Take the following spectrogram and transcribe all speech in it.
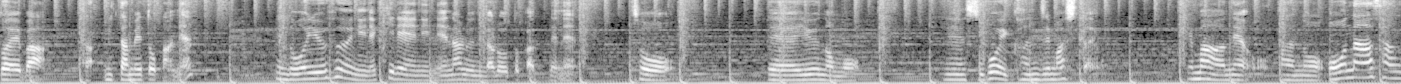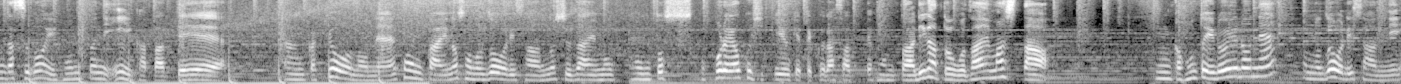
例えば見た目とかね。どういう風にね綺麗に、ね、なるんだろうとかってね。そう。っていうのも、ね、すごい感じましたよ。でまあねあのオーナーさんがすごい本当にいい方でなんか今日のね今回のそのゾーリさんの取材も本当快く引き受けてくださって本当ありがとうございました。なんか本当いろいろねこのゾーリさんに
